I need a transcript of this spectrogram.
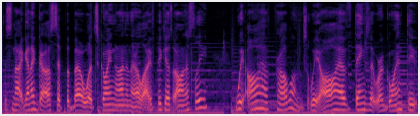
that's not going to gossip about what's going on in their life because honestly, we all have problems. We all have things that we're going through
